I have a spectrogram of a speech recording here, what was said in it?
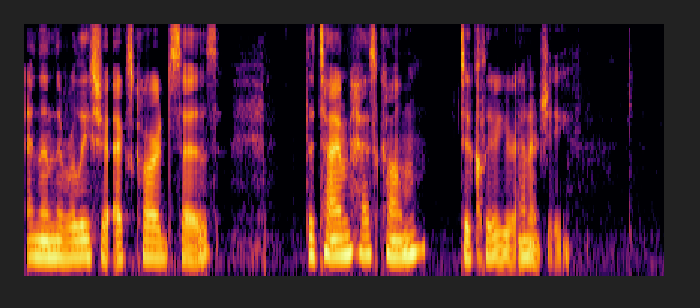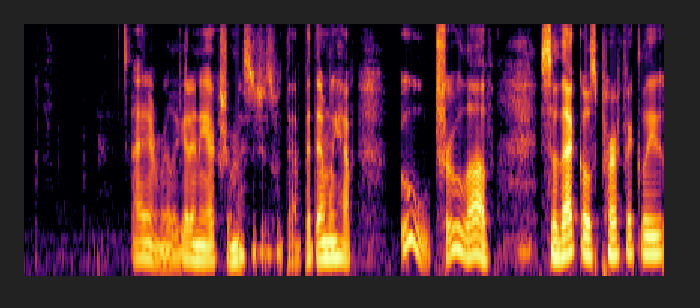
And then the release your ex card says, the time has come to clear your energy. I didn't really get any extra messages with that. But then we have, ooh, true love. So that goes perfectly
